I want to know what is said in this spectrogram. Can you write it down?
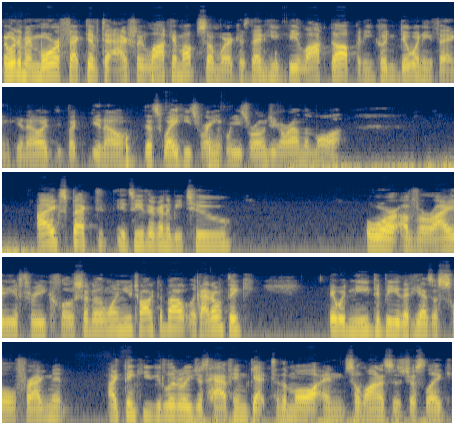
It would have been more effective to actually lock him up somewhere because then he'd be locked up and he couldn't do anything, you know. But you know, this way he's ra- he's ranging around the Maw. I expect it's either going to be two or a variety of three closer to the one you talked about. Like I don't think it would need to be that he has a soul fragment. I think you could literally just have him get to the Maw and Sylvanas is just like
